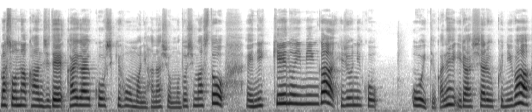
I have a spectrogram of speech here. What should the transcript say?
まあ、そんな感じで海外公式訪問に話を戻しますと日系の移民が非常にこう多いというかねいらっしゃる国は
